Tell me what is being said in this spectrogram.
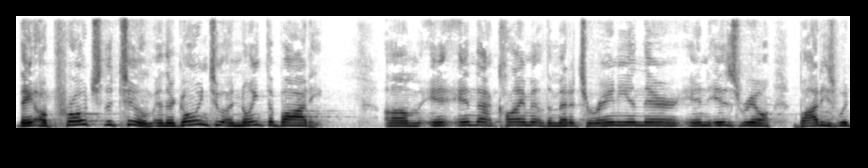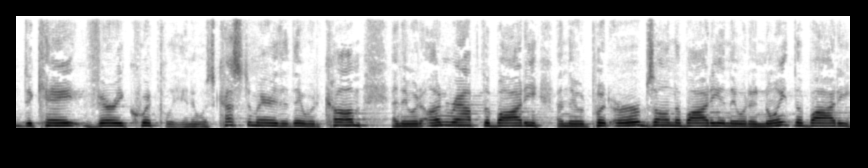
They approach the tomb and they're going to anoint the body. Um, in, in, that climate of the Mediterranean there in Israel, bodies would decay very quickly. And it was customary that they would come and they would unwrap the body and they would put herbs on the body and they would anoint the body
